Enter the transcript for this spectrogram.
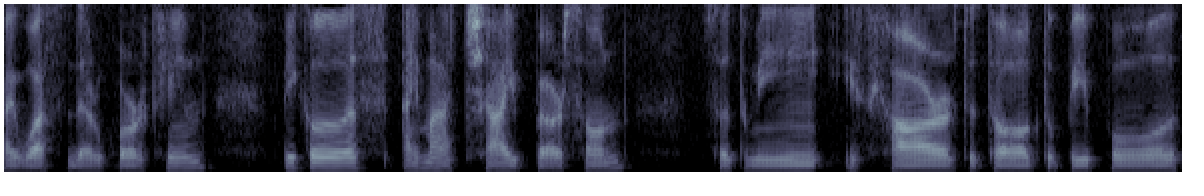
I was there working because I'm a shy person. So to me, it's hard to talk to people.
